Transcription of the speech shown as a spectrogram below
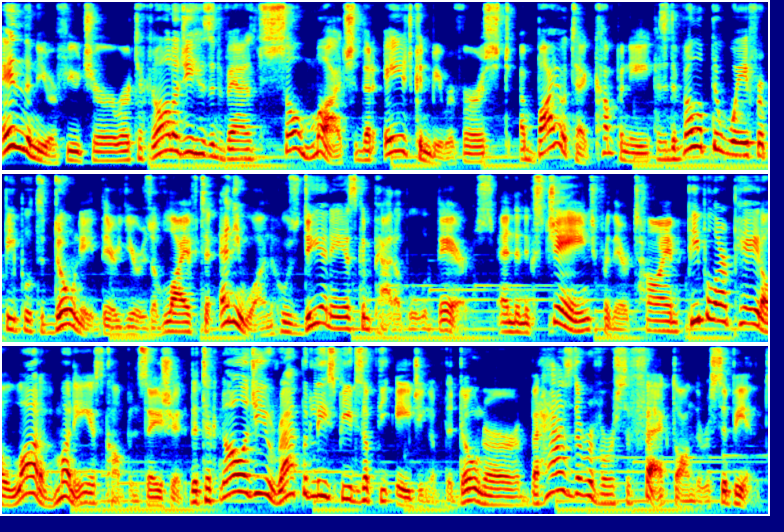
In the near future, where technology has advanced so much that age can be reversed, a biotech company has developed a way for people to donate their years of life to anyone whose DNA is compatible with theirs. And in exchange for their time, people are paid a lot of money as compensation. The technology rapidly speeds up the aging of the donor, but has the reverse effect on the recipient.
